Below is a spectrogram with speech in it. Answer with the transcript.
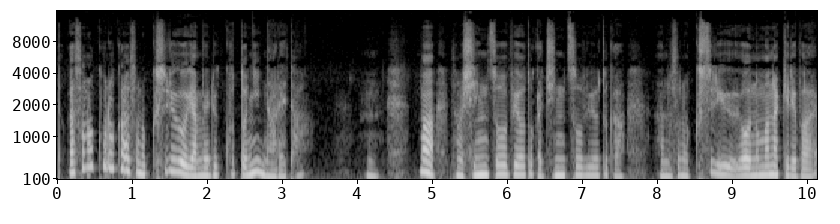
だからその頃からその薬をやめることになれた。うん。まあ、その心臓病とか腎臓病とか、あの、その薬を飲まなければ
